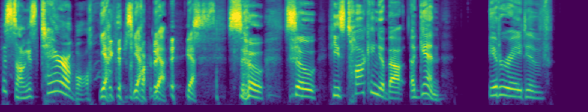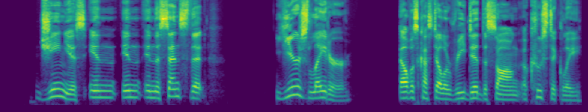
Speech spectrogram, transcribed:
this song is terrible. Yeah, Like, yeah, part yeah, yeah. So, so he's talking about again, iterative genius in in in the sense that years later, Elvis Costello redid the song acoustically,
